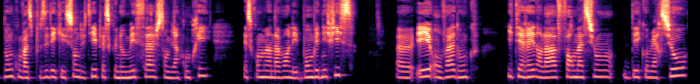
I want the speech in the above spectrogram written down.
Donc, on va se poser des questions du type est-ce que nos messages sont bien compris? Est-ce qu'on met en avant les bons bénéfices? Euh, Et on va donc itérer dans la formation des commerciaux,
